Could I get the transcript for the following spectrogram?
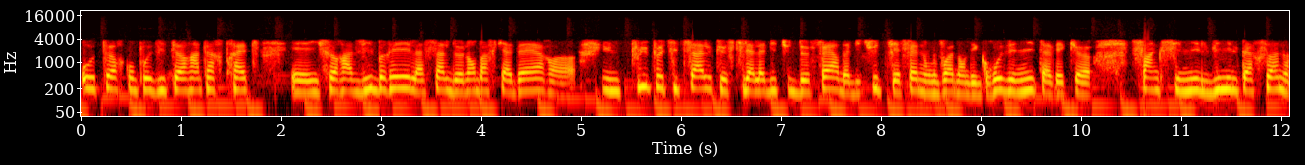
auteur, compositeur, interprète et il fera vibrer la salle de l'embarcadère, une plus petite salle que ce qu'il a l'habitude de faire. D'habitude Thieffen on le voit dans des gros zéniths avec 5, 6 000, 8 000 personnes.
